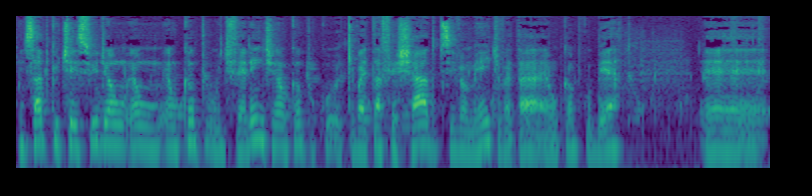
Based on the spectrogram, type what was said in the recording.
A gente sabe que o Chase Field é um, é um, é um campo diferente, né? um campo que vai estar fechado, possivelmente, vai estar, é um campo coberto. É,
